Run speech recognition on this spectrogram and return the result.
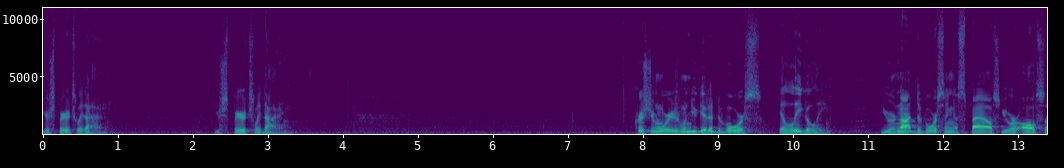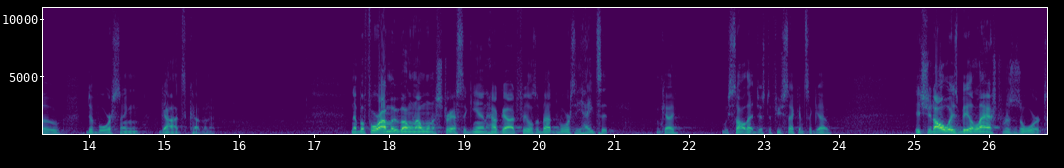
you're spiritually dying. You're spiritually dying. Christian warriors, when you get a divorce illegally, you are not divorcing a spouse, you are also divorcing God's covenant. Now, before I move on, I want to stress again how God feels about divorce. He hates it. Okay? We saw that just a few seconds ago. It should always be a last resort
